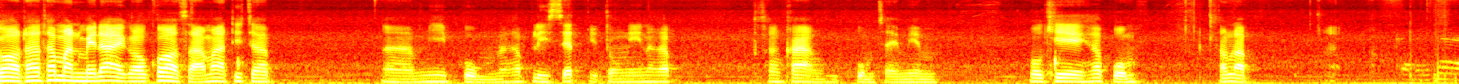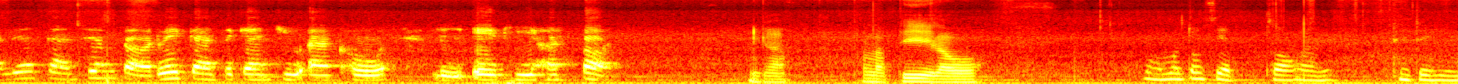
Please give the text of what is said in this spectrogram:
ก็ถ้าถ้ามันไม่ได้เราก็สามารถที่จะมีปุ่มนะครับรีเซ็ตอยู่ตรงนี้นะครับ ข้างๆ ปุ่มใส่เมม โอเคครับผมสำหรับกรุณาเลือกการเชื่อมต่อด้วยการสแกน QR code หรือ AP Hotspot นะครับสำหรับที่เราอ๋อมันต้องเสียบสองอันถึงจะเห็น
